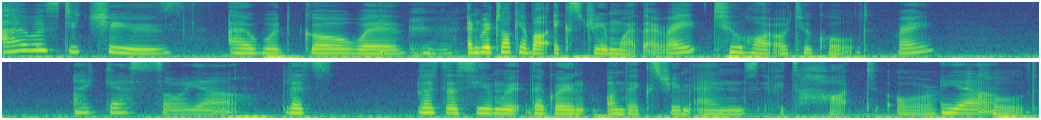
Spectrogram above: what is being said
I was to choose, I would go with, and we're talking about extreme weather, right? Too hot or too cold, right? I guess so, yeah. Let's let's assume they're going on the extreme ends. If it's hot or Yeah. cold.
